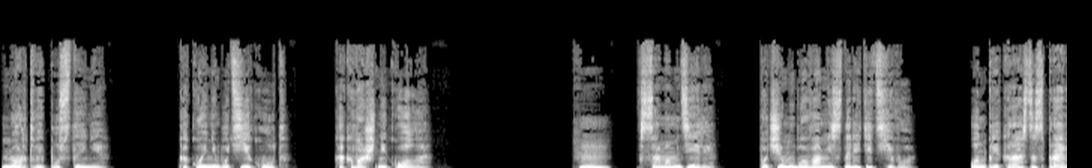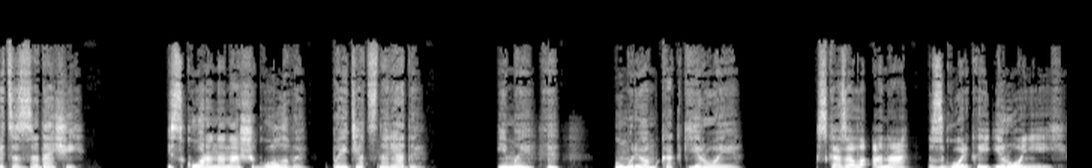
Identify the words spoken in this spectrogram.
мертвой пустыне. Какой-нибудь якут, как ваш Никола. Хм, в самом деле, почему бы вам не снарядить его? Он прекрасно справится с задачей. И скоро на наши головы полетят снаряды. И мы хе, умрем, как герои», — сказала она с горькой иронией.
